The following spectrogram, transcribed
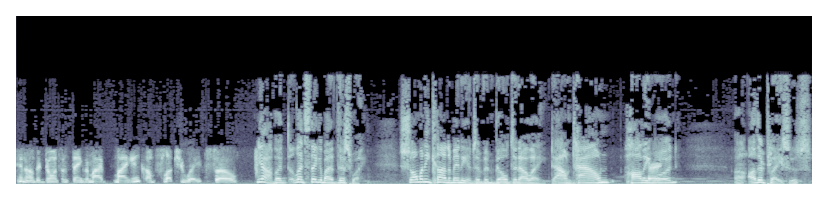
you know, they're doing some things, and my, my income fluctuates, so... Yeah, but let's think about it this way. So many condominiums have been built in L.A. Downtown, Hollywood, uh, other places,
